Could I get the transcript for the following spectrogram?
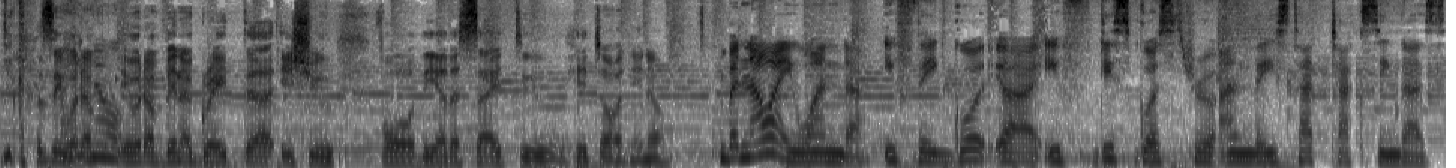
because it would have it would have been a great uh, issue for the other side to hit on, you know. But now I wonder if they go uh, if this goes through and they start taxing us,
